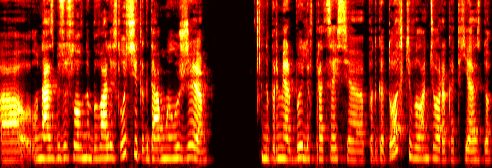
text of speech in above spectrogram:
А, у нас, безусловно, бывали случаи, когда мы уже например, были в процессе подготовки волонтера к отъезду,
